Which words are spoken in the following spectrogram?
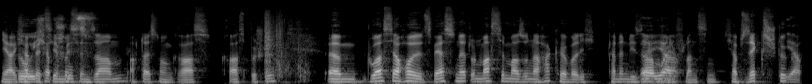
Ja, ich so, habe jetzt hab hier ein bisschen Samen. Ach, da ist noch ein Gras, Grasbüschel. Ähm, du hast ja Holz. Wärst du nett und machst dir mal so eine Hacke, weil ich kann dann die Samen äh, ja. einpflanzen. Ich habe sechs Stück. Ja.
